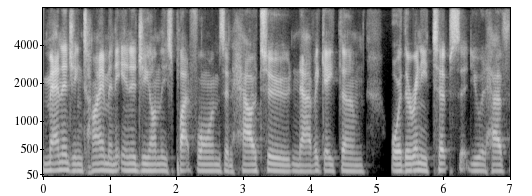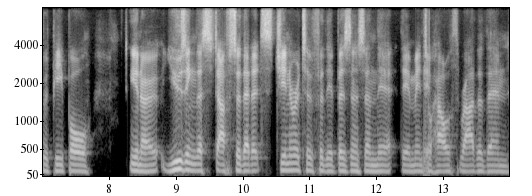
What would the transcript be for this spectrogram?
managing time and energy on these platforms and how to navigate them? Or are there any tips that you would have for people you know using this stuff so that it's generative for their business and their their mental health rather than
